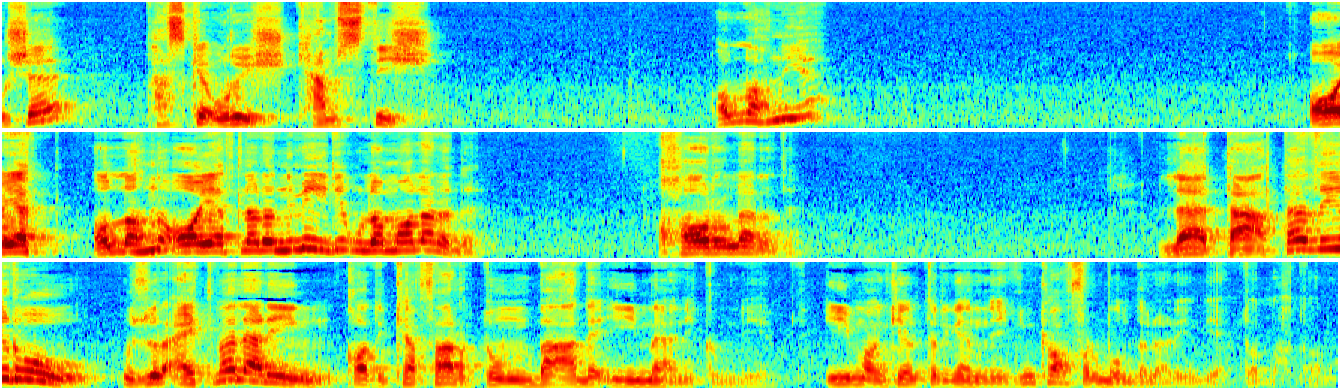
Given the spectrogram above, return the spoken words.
o'sha pastga urish, kamsitish. Allohni ya oyat Allohning oyatlari nima edi? Ulamolar edi. Qorilar edi. La ta'taziru, uzr aytmalaring qad kafartum ba'da imanikum deyapti. Iymon keltirgandan keyin kofir bo'ldilaring deyapti Alloh taolo.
